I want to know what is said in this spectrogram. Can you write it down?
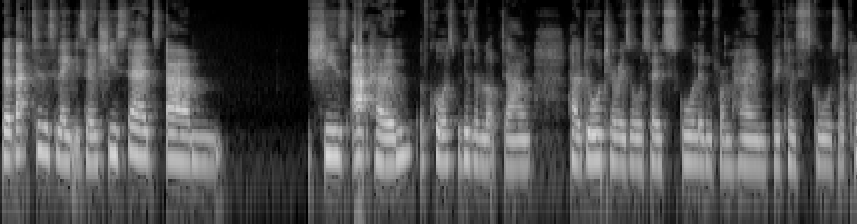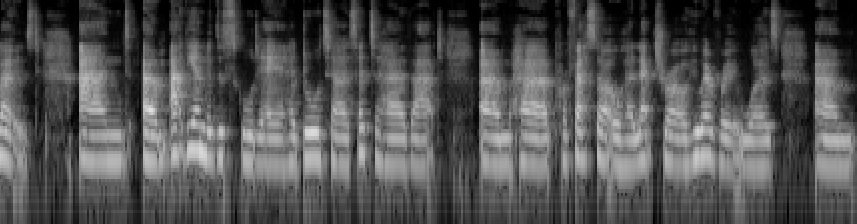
but back to this lady. So she said she's at home, of course, because of lockdown. Her daughter is also schooling from home because schools are closed. And um, at the end of the school day, her daughter said to her that um, her professor or her lecturer or whoever it was um,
